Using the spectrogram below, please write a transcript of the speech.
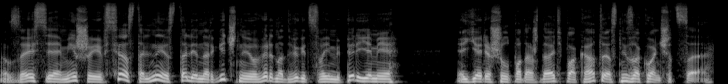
Зессия, Миша и все остальные стали энергично и уверенно двигать своими перьями, я решил подождать, пока тест не закончится.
